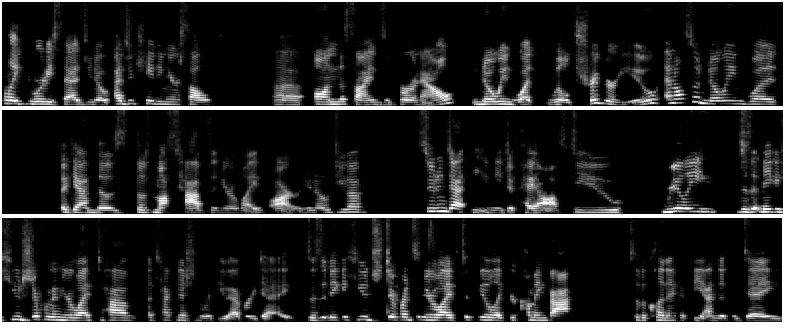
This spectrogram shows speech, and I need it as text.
like you already said you know educating yourself uh, on the signs of burnout knowing what will trigger you and also knowing what again those those must haves in your life are you know? Do you have student debt that you need to pay off? Do you really does it make a huge difference in your life to have a technician with you every day? Does it make a huge difference in your life to feel like you're coming back to the clinic at the end of the day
